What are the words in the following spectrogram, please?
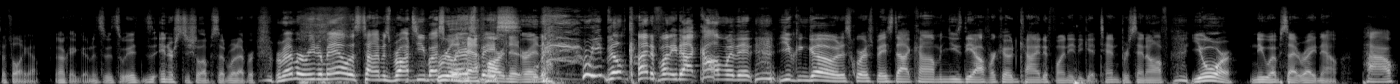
That's all I got. Okay, good. It's, it's, it's an interstitial episode, whatever. Remember, reader mail this time is brought to you by Really Squarespace. half-hearting it right now. we built kindafunny.com with it. You can go to squarespace.com and use the offer code kindafunny to get 10% off your new website right now. Pow,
